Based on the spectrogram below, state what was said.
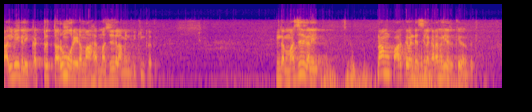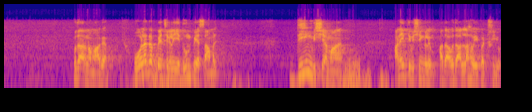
கல்விகளை கற்று தரும் ஒரு இடமாக மஸ்ஜிதுகள் அமைந்திருக்கின்றது. இந்த மஸ்ஜிதுகளில் நாம் பார்க்க வேண்டிய சில கடமைகள் இருக்கிறது. உதாரணமாக உலக பேச்சுகளை எதுவும் பேசாமல் தீன் விஷயமான அனைத்து விஷயங்களும் அதாவது அல்லாஹவை பற்றியோ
